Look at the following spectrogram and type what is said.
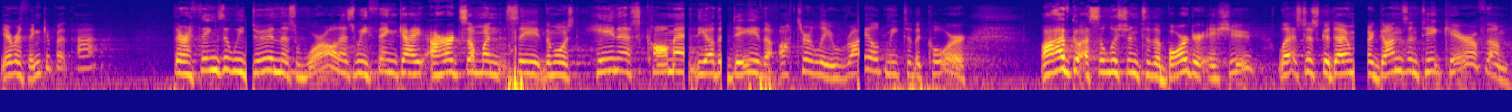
You ever think about that? There are things that we do in this world as we think. I, I heard someone say the most heinous comment the other day that utterly riled me to the core. Well, I've got a solution to the border issue. Let's just go down with our guns and take care of them.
